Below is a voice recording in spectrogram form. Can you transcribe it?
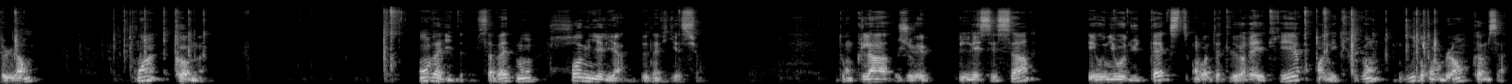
blanc.com. On valide. Ça va être mon premier lien de navigation. Donc là, je vais laisser ça. Et au niveau du texte, on va peut-être le réécrire en écrivant goudron blanc comme ça.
